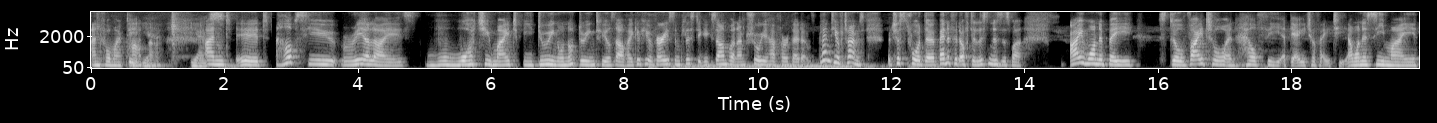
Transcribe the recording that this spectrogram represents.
and for my partner. Yeah. Yes. And it helps you realize what you might be doing or not doing to yourself. I give you a very simplistic example, and I'm sure you have heard that plenty of times, but just for the benefit of the listeners as well. I want to be still vital and healthy at the age of 80. I want to see my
